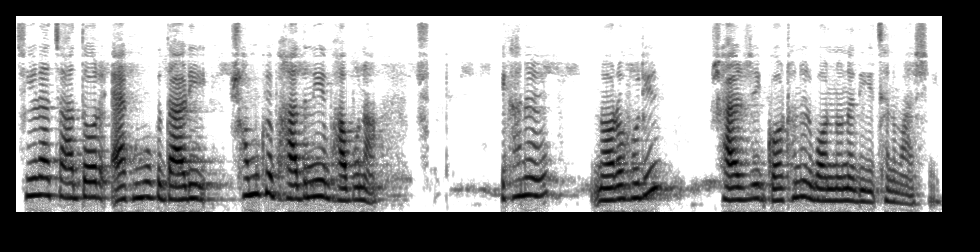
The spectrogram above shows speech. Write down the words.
ছেঁড়া চাদর একমুখ দাড়ি, সম্মুখে ভাত নিয়ে ভাবনা। এখানে নরহরির শারীরিক গঠনের বর্ণনা দিয়েছেন মাসি।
